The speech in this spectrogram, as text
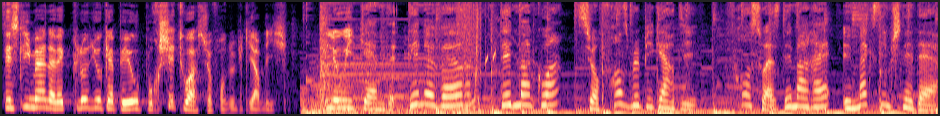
C'était Slimane avec Claudio Capéo pour Chez toi sur France Bleu Picardie. Le week-end, dès 9h, T'es de main coin sur France Bleu Picardie. Françoise Desmarais et Maxime Schneider.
